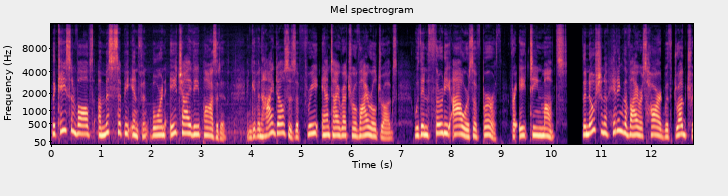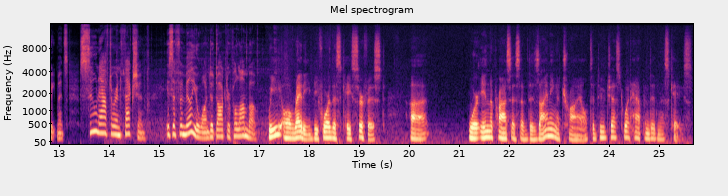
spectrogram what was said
The case involves a Mississippi infant born HIV positive and given high doses of three antiretroviral drugs within 30 hours of birth for 18 months. The notion of hitting the virus hard with drug treatments soon after infection is a familiar one to Dr. Palumbo. We already, before this case surfaced, uh, were in the process of designing a trial to do just what happened in this case.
